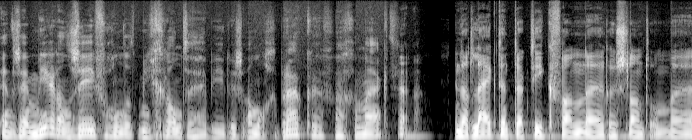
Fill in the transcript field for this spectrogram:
en, er zijn meer dan 700 migranten hebben hier dus allemaal gebruik eh, van gemaakt. Ja. En dat lijkt een tactiek van uh, Rusland om uh,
